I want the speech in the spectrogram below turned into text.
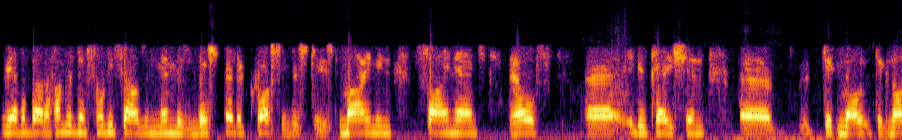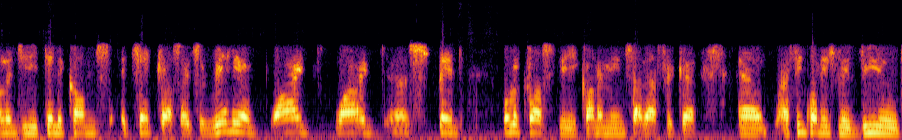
we have about 140,000 members, and they're spread across industries: mining, finance, health, uh, education, uh, techno- technology, telecoms, etc. So it's really a wide, wide uh, spread all across the economy in South Africa. Uh, I think what is revealed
